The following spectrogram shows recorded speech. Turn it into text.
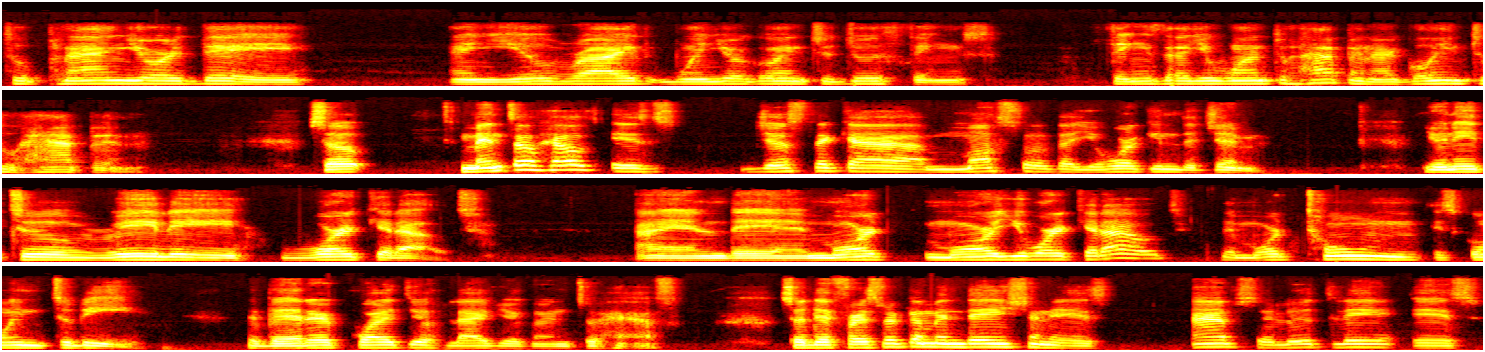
to plan your day and you write when you're going to do things, things that you want to happen are going to happen. So, mental health is just like a muscle that you work in the gym. You need to really work it out. And the more more you work it out, the more tone is going to be, the better quality of life you're going to have. So the first recommendation is absolutely is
